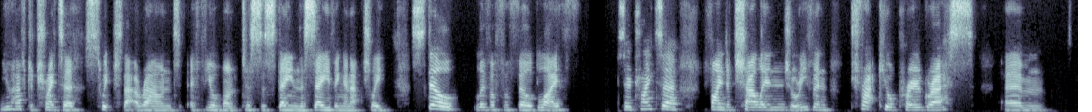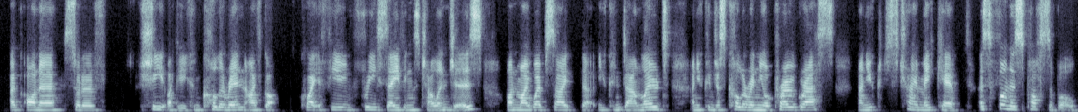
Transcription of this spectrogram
you have to try to switch that around if you want to sustain the saving and actually still live a fulfilled life. So try to find a challenge or even track your progress um, on a sort of sheet like you can color in. I've got quite a few free savings challenges on my website that you can download and you can just color in your progress and you can just try and make it as fun as possible.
